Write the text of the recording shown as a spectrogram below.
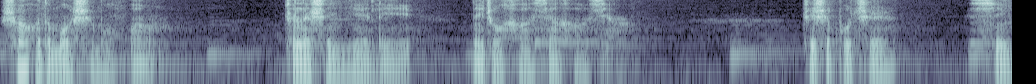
说过的莫失莫忘，成了深夜里那种好想好想。只是不知心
